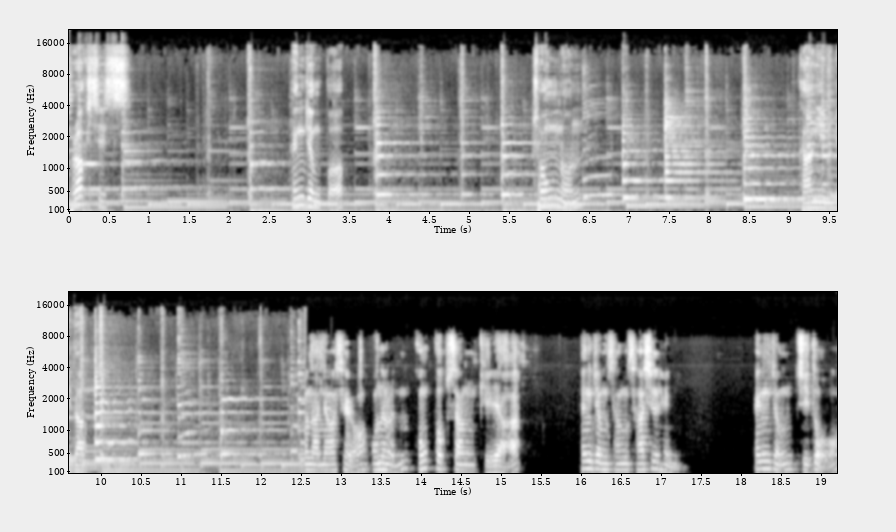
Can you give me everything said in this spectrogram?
프락시스 행정법 총론 강의입니다. 여러분 안녕하세요. 오늘은 공법상 계약, 행정상 사실행위, 행정지도,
